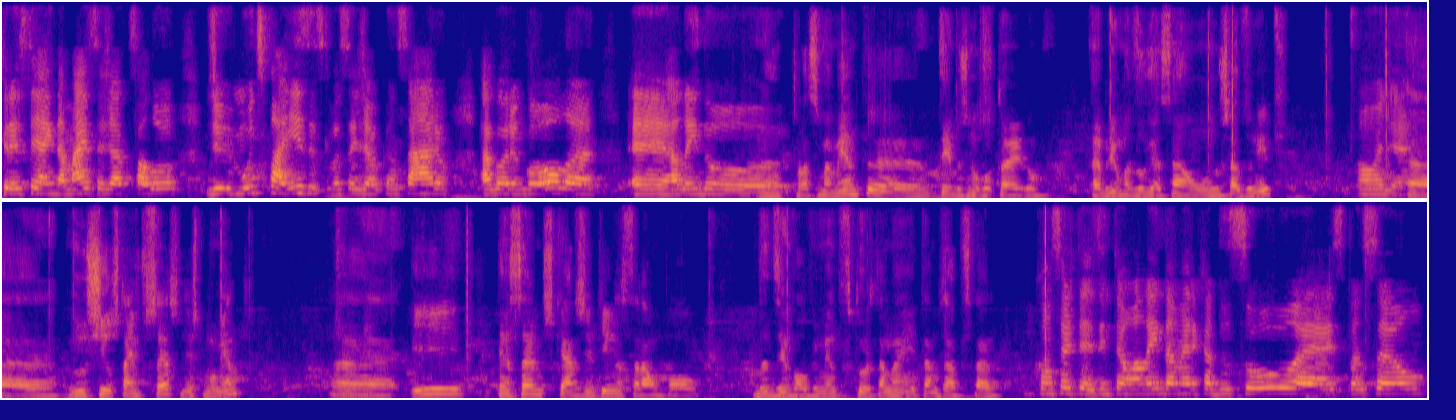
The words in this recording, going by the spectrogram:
crescer ainda mais. Você já falou de muitos países que vocês já alcançaram, agora Angola, é, além do. Uh, proximamente uh, temos no roteiro abrir uma delegação nos Estados Unidos. Olha. Uh, no Chile está em processo neste momento. e pensamos que a Argentina será um polo de desenvolvimento futuro também e estamos a apostar. Com certeza. Então, além da América do Sul, a expansão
